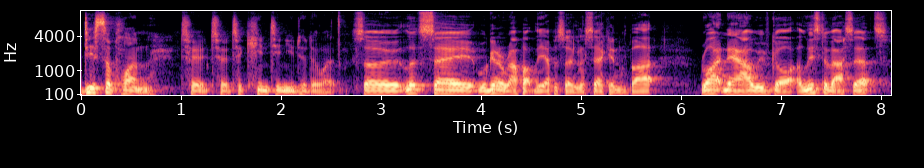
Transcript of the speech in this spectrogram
discipline to, to to continue to do it. So let's say we're going to wrap up the episode in a second, but right now we've got a list of assets,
